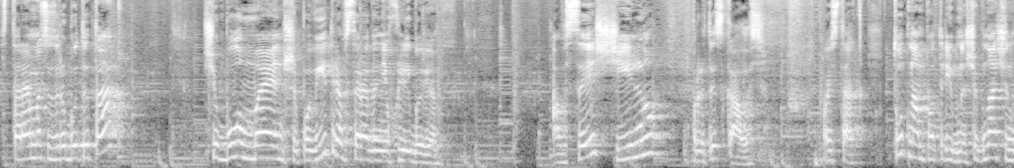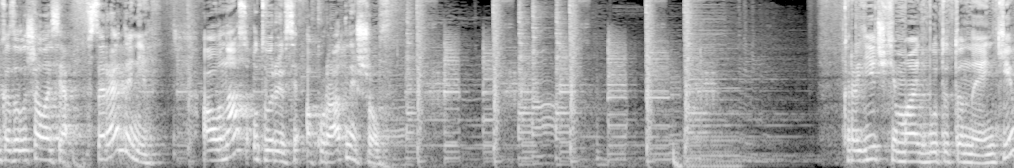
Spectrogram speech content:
Стараємося зробити так, щоб було менше повітря всередині в хлібові, а все щільно притискалось. Ось так. Тут нам потрібно, щоб начинка залишалася всередині, а у нас утворився акуратний шов. Краєчки мають бути тоненькі.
